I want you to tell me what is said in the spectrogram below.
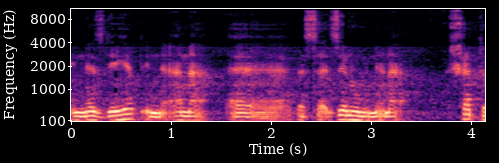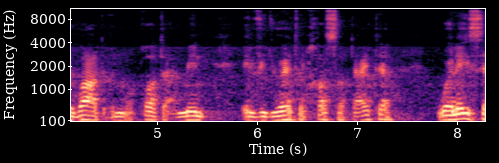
الناس ديت إن أنا بستأذنهم إن أنا خدت بعض المقاطع من الفيديوهات الخاصة بتاعتها وليس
